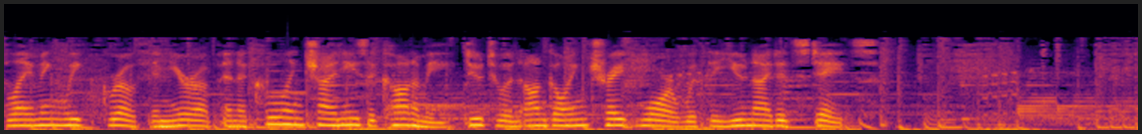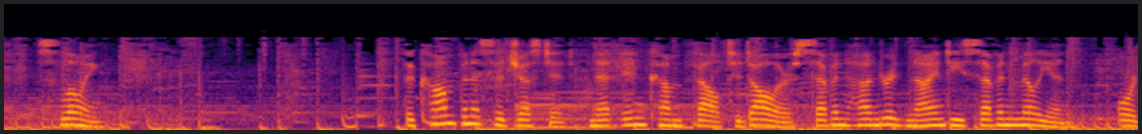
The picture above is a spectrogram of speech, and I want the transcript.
blaming weak growth in Europe and a cooling Chinese economy due to an ongoing trade war with the United States. Slowing. The company's adjusted net income fell to $797 million, or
